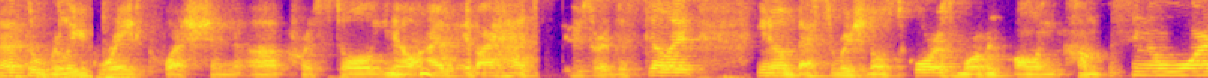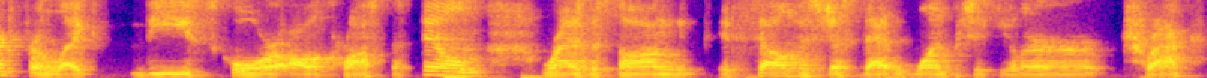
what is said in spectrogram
That's a really great question, uh, Kristal. You know, I, if I had to sort of distill it, you know, best original score is more of an all-encompassing award for like the score all across the film, whereas the song itself is just that one particular track.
